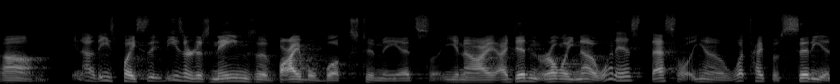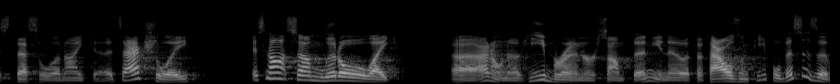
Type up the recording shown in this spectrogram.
Um, you know, these places, these are just names of Bible books to me. It's, you know, I, I didn't really know. What is Thessal, you know, what type of city is Thessalonica? It's actually, it's not some little, like, uh, I don't know, Hebron or something, you know, with a thousand people. This is a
